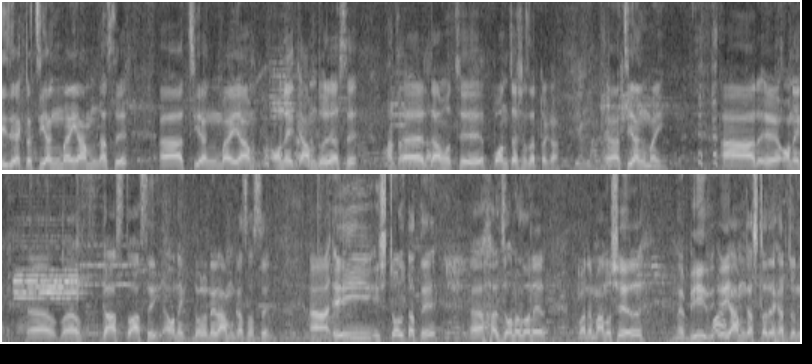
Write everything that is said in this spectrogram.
এই যে একটা চিয়াংমাই আম আছে চিয়াংমাই আম অনেক আম ধরে আছে দাম হচ্ছে পঞ্চাশ হাজার টাকা। চিয়াংমাই। আর অনেক গাছ তো আছেই, অনেক ধরনের আম গাছ আছে। এই স্টলটাতে জনগণের মানে মানুষের ভিড়। এই আম গাছটা দেখার জন্য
